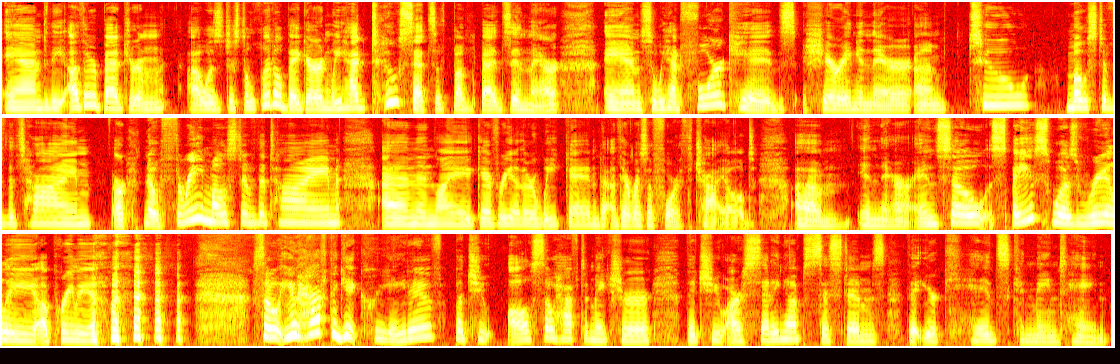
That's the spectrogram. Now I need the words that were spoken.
And the other bedroom uh, was just a little bigger, and we had two sets of bunk beds in there. And so we had four kids sharing in there um, two most of the time or no three most of the time. And then like every other weekend there was a fourth child um, in there. And so space was really a premium. So you have to get creative but you also have to make sure that you are setting up systems that your kids can maintain.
